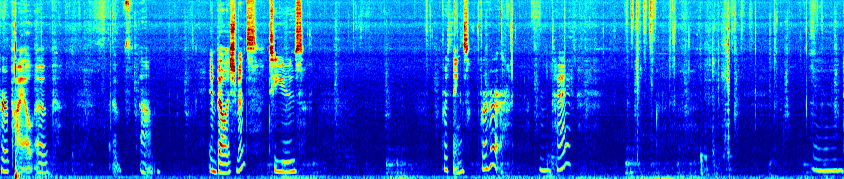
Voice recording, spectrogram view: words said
her pile of, of um, embellishments to use for things for her. Okay. And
